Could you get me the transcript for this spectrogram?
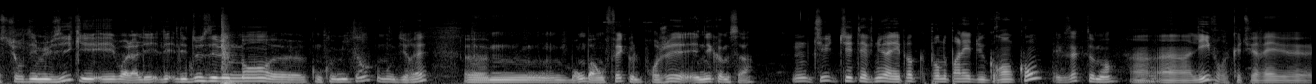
sur des musiques. Et, et voilà, les, les- les deux événements concomitants, comme on dirait, bon, bah, ont fait que le projet est né comme ça. Hum, Tu, tu étais venu à l'époque pour nous parler du Grand Con, Exactement. un, un livre que tu avais euh,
